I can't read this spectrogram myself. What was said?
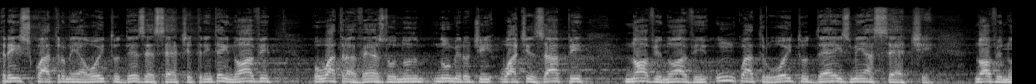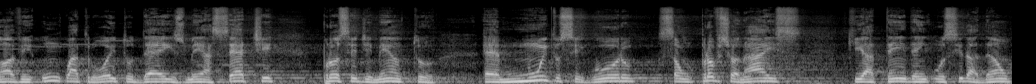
3468 1739 ou através do número de WhatsApp 99148 1067 99148 1067 procedimento é muito seguro são profissionais que atendem o cidadão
